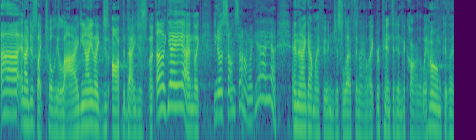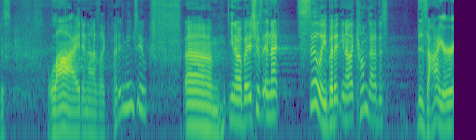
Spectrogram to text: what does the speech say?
ah," uh, and I just like totally lied. You know, you like just off the bat, you just like, "Oh yeah, yeah, yeah," and like, you know, so and so. I'm like, "Yeah, yeah," and then I got my food and just left, and I like repented in the car on the way home because I just lied, and I was like, I didn't mean to. Um, you know, but it's just and that silly, but it, you know, it comes out of this desire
